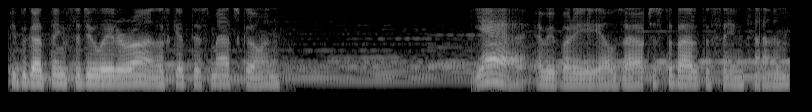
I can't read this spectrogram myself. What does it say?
People got things to do later on. Let's get this match going. Yeah, everybody yells out just about at the same time.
